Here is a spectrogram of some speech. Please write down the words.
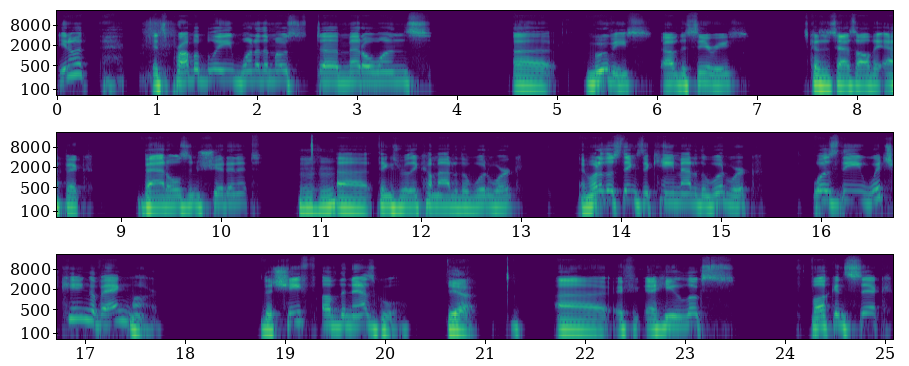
you know what? It's probably one of the most uh, metal ones, uh, movies of the series. It's because it has all the epic battles and shit in it. Mm-hmm. Uh, things really come out of the woodwork, and one of those things that came out of the woodwork was the Witch King of Angmar, the chief of the Nazgul. Yeah, Uh, if uh, he looks fucking sick.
